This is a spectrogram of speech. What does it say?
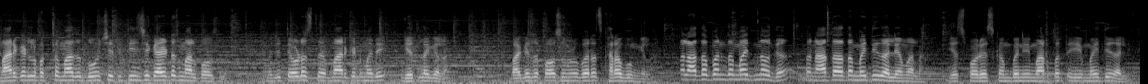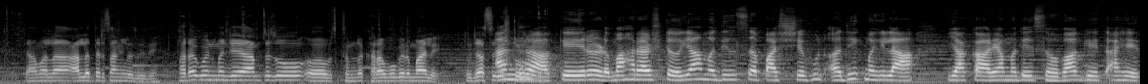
मार्केटला फक्त माझं दोनशे ते तीनशे कॅरेटच माल पावसला म्हणजे तेवढंच तर मार्केटमध्ये घेतला गेला. बाकीचा पावसामुळे बरंच खराब होऊन गेला. मला आतापर्यंत माहिती नव्हतं पण आता आता माहिती झाली आम्हाला. येस फॉरेस्ट कंपनीमार्फत ही माहिती झाली. ते आम्हाला आलं तर चांगलंच आहे ते. फरक होईल म्हणजे आमचा जो अं, समजा खराब वगैरे माल आहे तो जास्त जास्त आंध्रा केरळ महाराष्ट्र यामधील स पाचशेहून अधिक महिला या कार्यामध्ये सहभाग घेत आहेत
